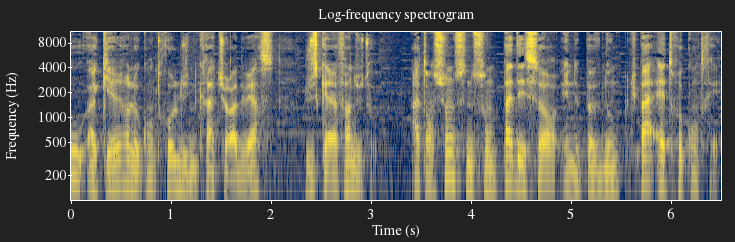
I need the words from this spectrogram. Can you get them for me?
ou acquérir le contrôle d'une créature adverse jusqu'à la fin du tour. Attention, ce ne sont pas des sorts et ne peuvent donc pas être contrés.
